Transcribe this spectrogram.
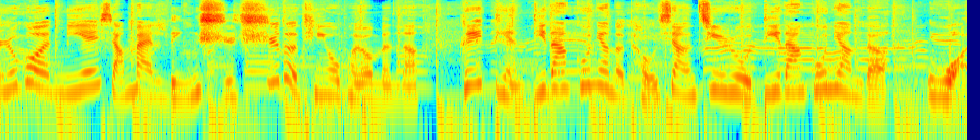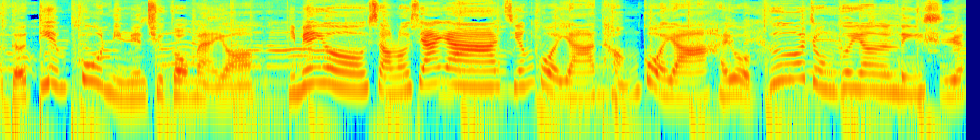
如果你也想买零食吃的听友朋友们呢，可以点滴答姑娘的头像，进入滴答姑娘的我的店铺里面去购买哟。里面有小龙虾呀、坚果呀、糖果呀，还有各种各样的零食，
